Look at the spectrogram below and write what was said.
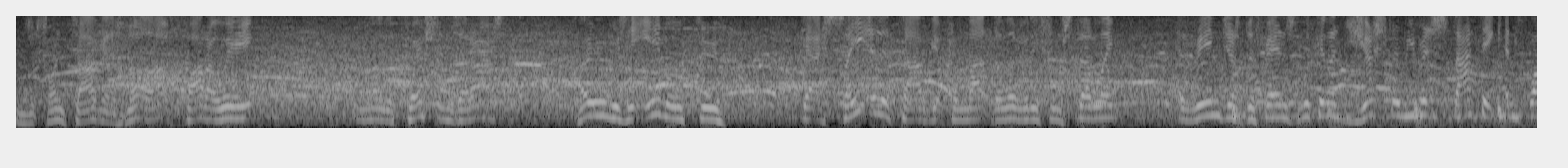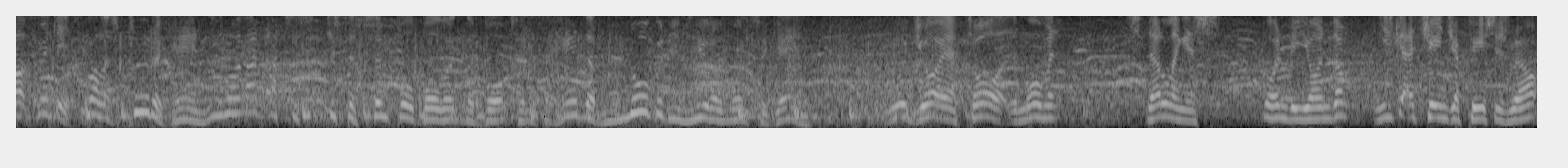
And it's on target, it's not that far away. Well, the questions are asked how was he able to get a sight of the target from that delivery from Stirling? The Rangers defence looking just a wee bit static and flat footed. Well, it's poor again. You know, that, that's a, just a simple ball in the box and it's a header. Nobody near him once again. No joy at all at the moment. Stirling is going beyond him. He's got a change of pace as well.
